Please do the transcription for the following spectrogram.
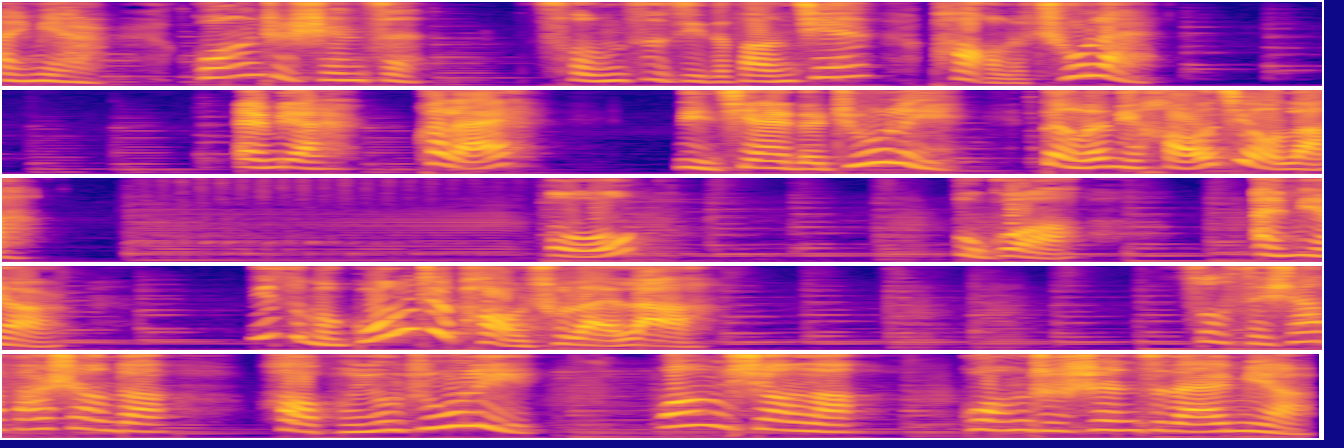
埃米尔光着身子从自己的房间跑了出来。埃米尔，快来！你亲爱的朱莉等了你好久了。哦，不过，埃米尔，你怎么光着跑出来了？坐在沙发上的好朋友朱莉望向了光着身子的埃米尔。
